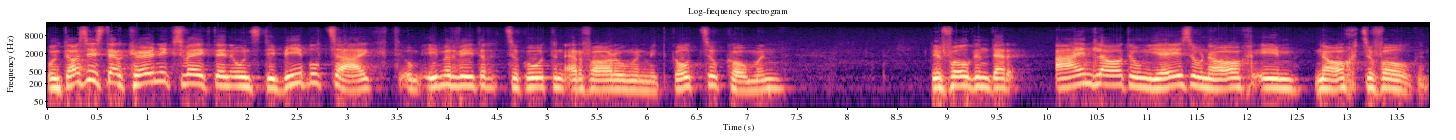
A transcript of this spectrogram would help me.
Und das ist der Königsweg, den uns die Bibel zeigt, um immer wieder zu guten Erfahrungen mit Gott zu kommen. Wir folgen der Einladung Jesu nach, ihm nachzufolgen.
